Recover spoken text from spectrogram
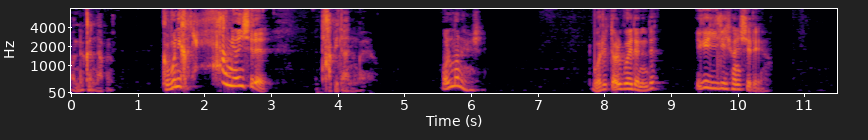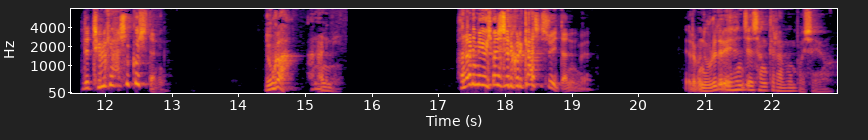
완벽한 답은. 그분이 가장 현실에 답이라는 거예요. 얼마나 현실? 머리 떨고 해야 되는데 이게 이게 현실이에요. 근데 들게 하실 것이다는 거예요. 누가? 하나님이. 하나님이 현실을 그렇게 하실 수 있다는 거예요. 여러분, 우리들의 현재 상태를 한번 보세요.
